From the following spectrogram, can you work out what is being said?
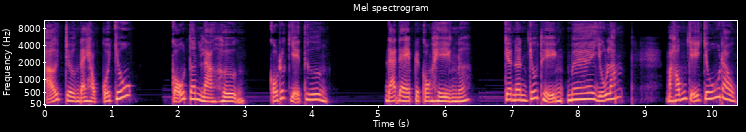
ở trường đại học của chú. Cổ tên là Hường, cổ rất dễ thương. Đã đẹp rồi còn hiền nữa. Cho nên chú Thiện mê Vũ lắm. Mà không chỉ chú đâu,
